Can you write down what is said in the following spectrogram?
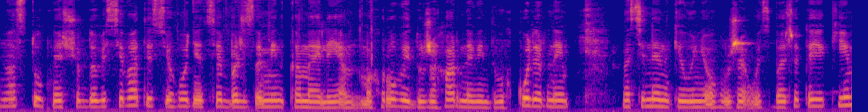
Наступне, щоб довисівати сьогодні, це бальзамін камелія. Махровий, дуже гарний, він двохколірний. Насінинки у нього вже ось бачите, які.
